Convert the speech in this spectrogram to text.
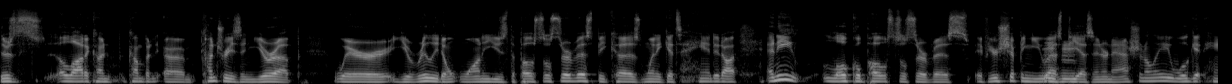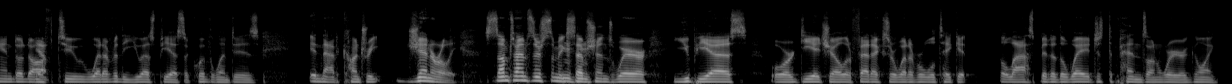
there's a lot of con- company uh, countries in Europe where you really don't want to use the postal service because when it gets handed off, any local postal service, if you're shipping USPS internationally, will get handed off to whatever the USPS equivalent is in that country generally. Sometimes there's some Mhm. exceptions where UPS or DHL or FedEx or whatever will take it the last bit of the way. It just depends on where you're going.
